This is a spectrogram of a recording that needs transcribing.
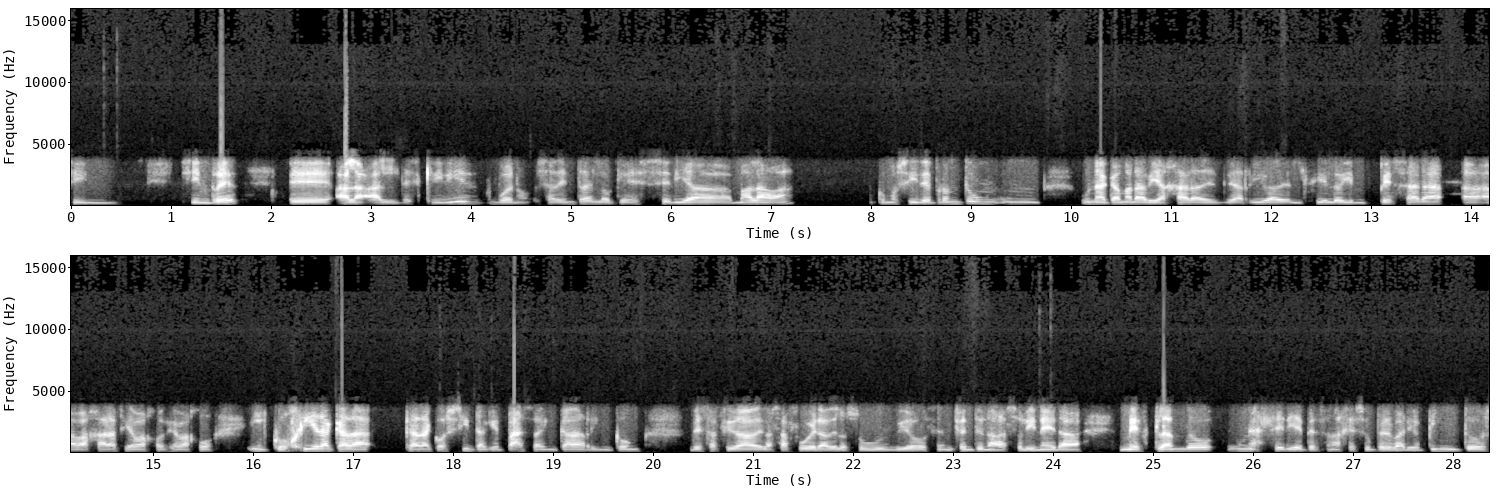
sin sin red. Eh, al, al describir, bueno, se adentra en lo que sería Málaga, como si de pronto un, un, una cámara viajara desde arriba del cielo y empezara a, a, bajar hacia abajo, hacia abajo y cogiera cada, cada cosita que pasa en cada rincón de esa ciudad, de las afueras, de los suburbios, enfrente de una gasolinera, mezclando una serie de personajes súper variopintos,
